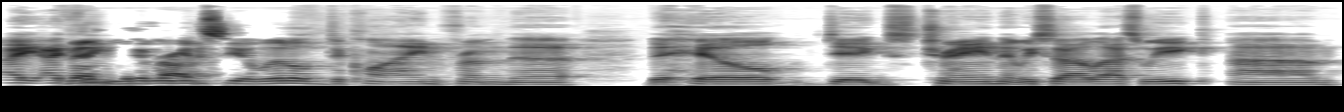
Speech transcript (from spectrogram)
I, I think that we're going to see a little decline from the the Hill Diggs train that we saw last week. Um,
